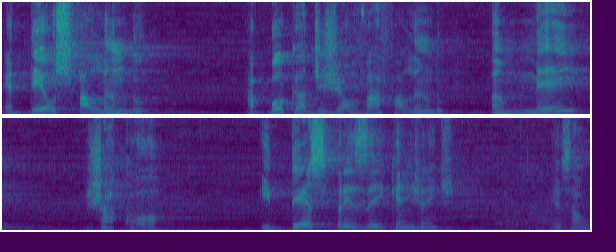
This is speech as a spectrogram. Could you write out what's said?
é Deus falando, a boca de Jeová falando: Amei Jacó e desprezei quem, gente? Esaú.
